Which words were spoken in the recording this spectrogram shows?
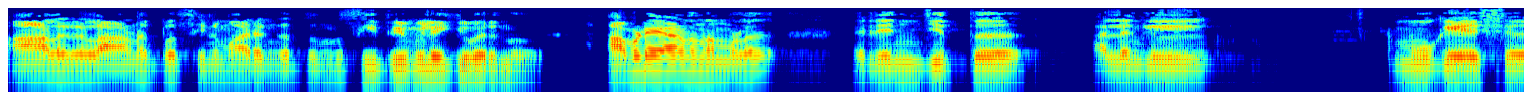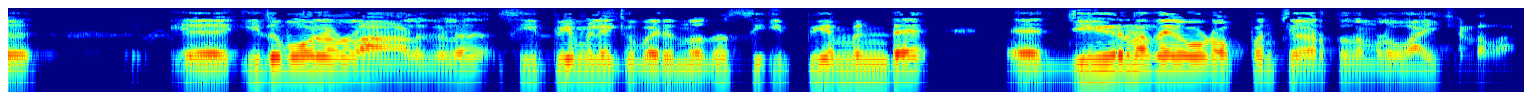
ആളുകളാണ് ഇപ്പൊ സിനിമാ രംഗത്ത് നിന്ന് സി പി എമ്മിലേക്ക് വരുന്നത്. അവിടെയാണ് നമ്മൾ രഞ്ജിത്ത് അല്ലെങ്കിൽ മുകേഷ് ഇതുപോലുള്ള ആളുകൾ സി പി എമ്മിലേക്ക് വരുന്നത് സി പി എമ്മിന്റെ ജീർണതയോടൊപ്പം ചേർത്ത് നമ്മൾ വായിക്കേണ്ടതാണ്.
